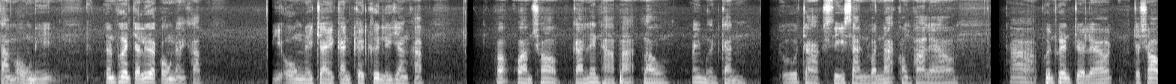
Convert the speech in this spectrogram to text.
สามองค์นี้ เพื่อนๆจะเลือกองค์ไหนครับ มีองค์ในใจกันเกิดขึ้นหรือยังครับ เพราะความชอบการเล่นหาพระเราไม่เหมือนกัน ดูจากสีสันวันณะของพระแล้ว ถ้าเพื่อนๆเจอแล้วจะชอบ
